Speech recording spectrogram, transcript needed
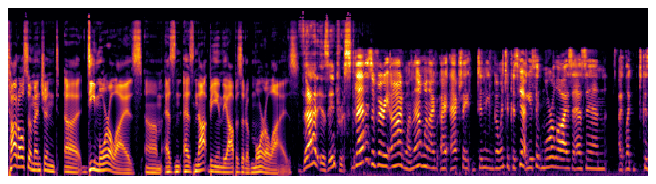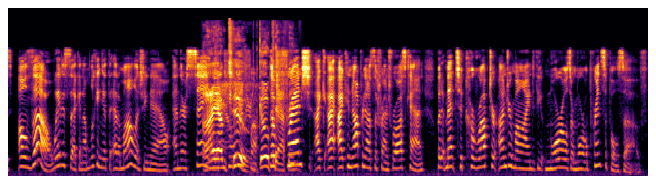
Todd also mentioned uh, demoralize um, as as not being the opposite of moralize. That is interesting. That is a very odd one. That one I, I actually didn't even go into because yeah, you think moralize as in I- like because although wait a second, I'm looking at the etymology now, and they're saying I it am too. from- Go, the Kathy. French. I, I, I cannot pronounce the French. Ross can, but it meant to corrupt or undermine the morals or moral principles of.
